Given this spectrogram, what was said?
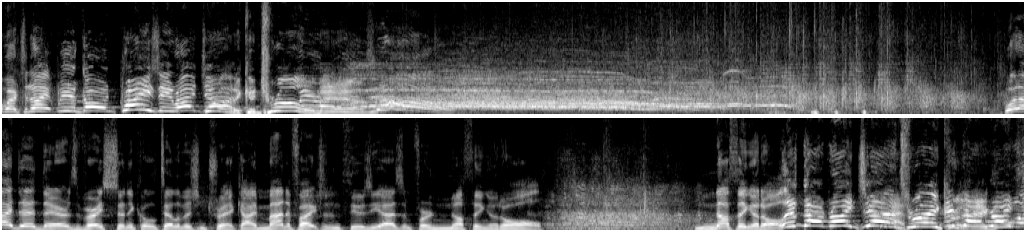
back to the show where tonight we're going crazy, right, You're out of control, We're man. Joe! What I did there is a very cynical television trick. I manufactured enthusiasm for nothing at all. nothing at all. Isn't that right, Jack? That's right, Craig. Isn't that right, Wow.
